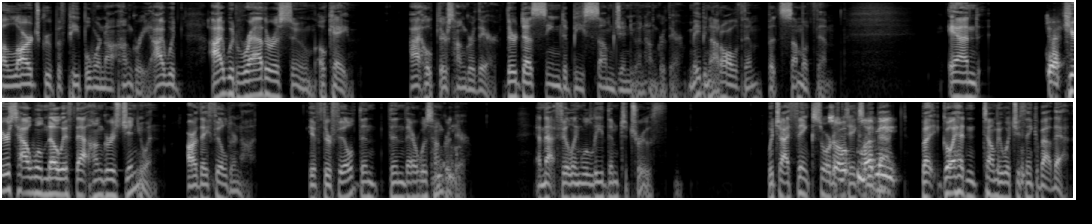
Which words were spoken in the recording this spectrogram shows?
a large group of people were not hungry. I would I would rather assume, okay, I hope there's hunger there. There does seem to be some genuine hunger there. Maybe not all of them, but some of them. And here's how we'll know if that hunger is genuine. Are they filled or not? If they're filled, then then there was hunger there. And that filling will lead them to truth. Which I think sort so of takes me, me back. But go ahead and tell me what you think about that.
